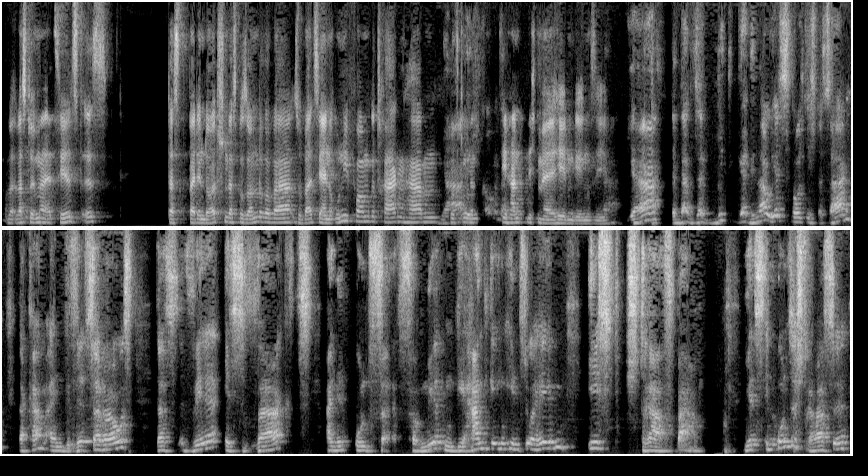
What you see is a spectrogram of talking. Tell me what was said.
was du immer erzählst, ist, dass bei den Deutschen das Besondere war, sobald sie eine Uniform getragen haben, ja, durfte man die Hand nicht mehr erheben gegen sie. Ja, ja, genau jetzt wollte ich das sagen. Da kam ein Gesetz heraus, dass wer es wagt, einen Unvermehrten die Hand gegen ihn zu erheben, ist strafbar. Jetzt in unserer Straße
